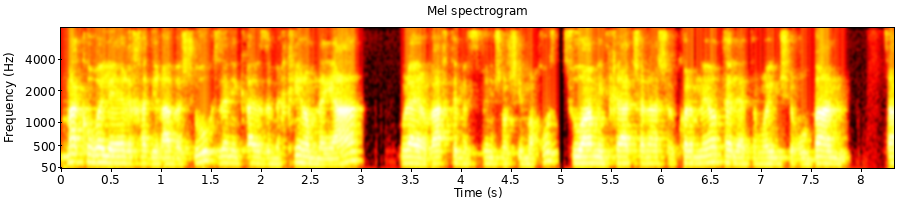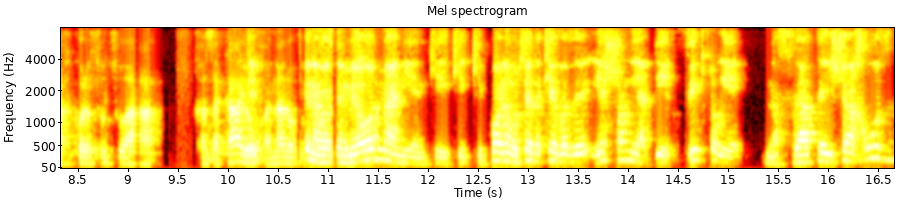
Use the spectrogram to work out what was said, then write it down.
מה קורה לערך הדירה בשוק, זה נקרא לזה מחיר המניה, אולי הרווחתם 20-30 אחוז, תשואה מתחילת שנה של כל המניות האלה, אתם רואים שרובן סך הכל עשו תשואה חזקה, יוחנן... כן, אבל זה מאוד מעניין, כי, כי, כי פה אני רוצה להתעכב על זה, יש שוני אדיר, ויקטורי נפלה 9 אחוז,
